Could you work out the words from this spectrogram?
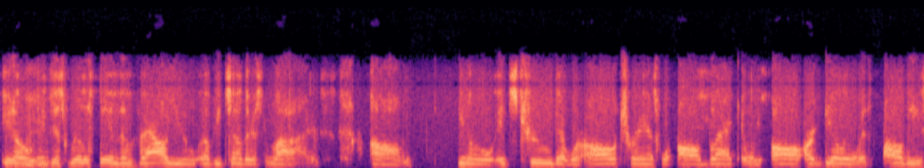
you know, mm-hmm. and just really seeing the value of each other's lives. Um, you know, it's true that we're all trans, we're all black, and we all are dealing with all these,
